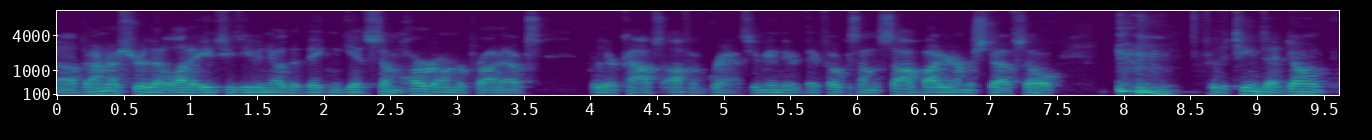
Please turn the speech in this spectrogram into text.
uh, but I'm not sure that a lot of agencies even know that they can get some hard armor products for their cops off of grants. I mean, they focus on the soft body armor stuff. So for the teams that don't,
